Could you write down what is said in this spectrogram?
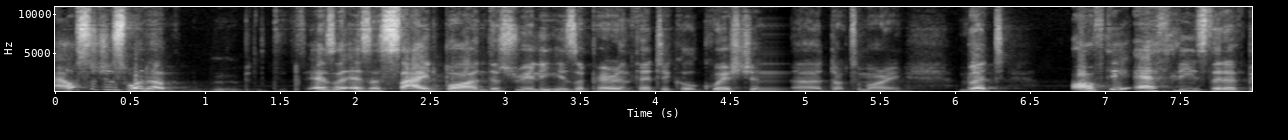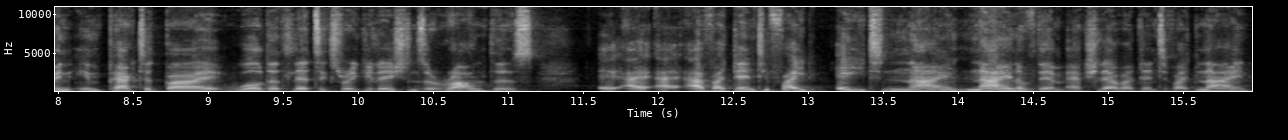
I also just want to, as a, as a sidebar, and this really is a parenthetical question, uh, Dr. Murray, but of the athletes that have been impacted by World Athletics regulations around this, I, I've identified eight, nine, nine of them actually, I've identified nine.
